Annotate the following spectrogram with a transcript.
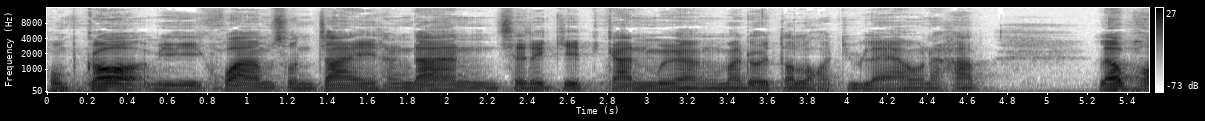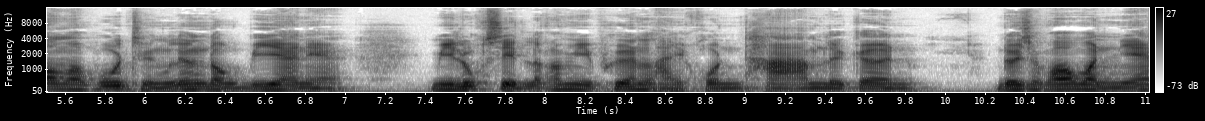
ผมก็มีความสนใจทางด้านเศรษฐกิจการเมืองมาโดยตลอดอยู่แล้วนะครับ แล้วพอมาพูดถึงเรื่องดอกเบี้ยเนี่ยมีลูกศิษย์แล้วก็มีเพื่อนหลายคนถามเหลือเกิน โดยเฉพาะวันนี้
